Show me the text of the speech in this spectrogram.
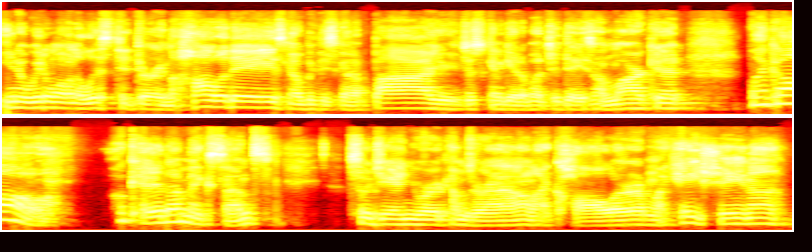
you know, we don't want to list it during the holidays. Nobody's going to buy. You're just going to get a bunch of days on market. I'm like, oh, okay, that makes sense. So January comes around. I call her. I'm like, hey, Shana,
